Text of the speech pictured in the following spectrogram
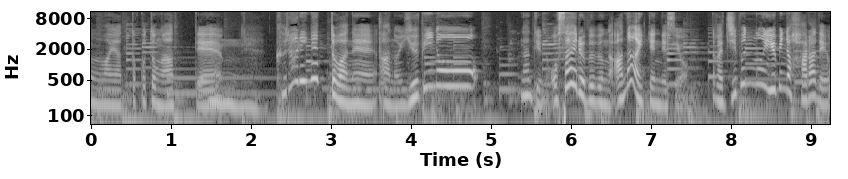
ンはやったことがあって、うんうんクラリネットはねあの指のなんていうの押さえる部分が穴開いてんですよ。だから自分の指の腹で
